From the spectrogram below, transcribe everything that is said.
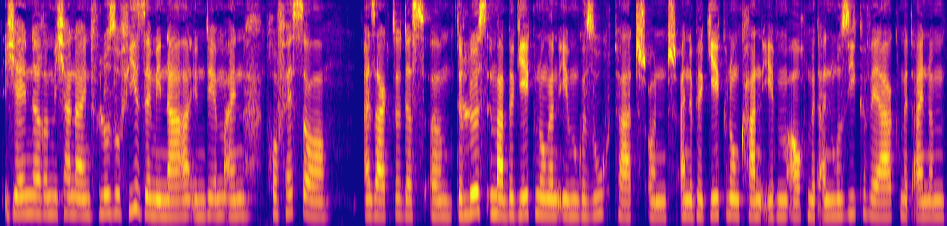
ich erinnere mich an ein Philosophieseminar, in dem ein Professor er sagte, dass ähm, Deleuze immer Begegnungen eben gesucht hat und eine Begegnung kann eben auch mit einem Musikwerk, mit einem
